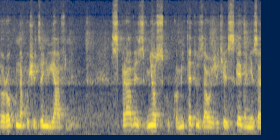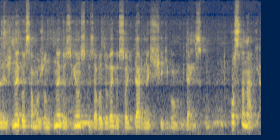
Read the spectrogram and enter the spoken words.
roku na posiedzeniu jawnym sprawy z wniosku Komitetu Założycielskiego Niezależnego Samorządnego Związku Zawodowego Solidarność z siedzibą w Gdańsku postanawia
